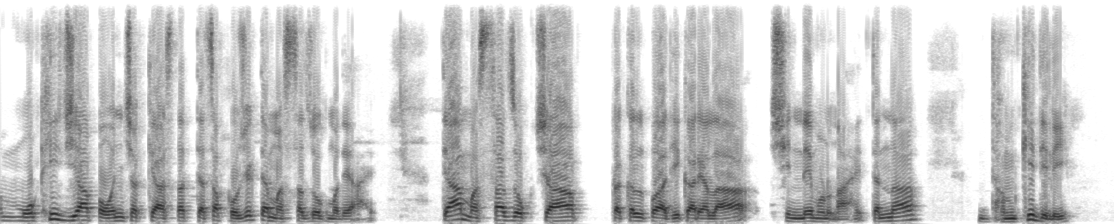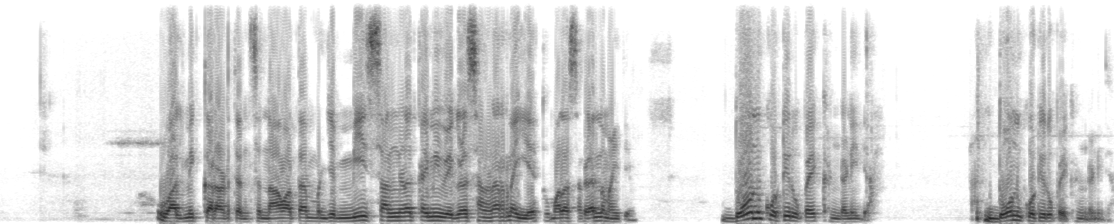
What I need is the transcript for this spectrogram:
मोठी ज्या पवनचक्क्या असतात त्याचा प्रोजेक्ट त्या मस्साजोगमध्ये आहे. त्या मस्साजोगच्या प्रकल्प अधिकाऱ्याला शिंदे म्हणून आहेत. त्यांना धमकी दिली. वाल्मिक कराड त्यांचं नाव आता म्हणजे मी सांगणं काही मी वेगळं सांगणार नाहीये तुम्हाला सगळ्यांना माहिती आहे दोन कोटी रुपये खंडणी द्या. दोन कोटी रुपये खंडणी द्या.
